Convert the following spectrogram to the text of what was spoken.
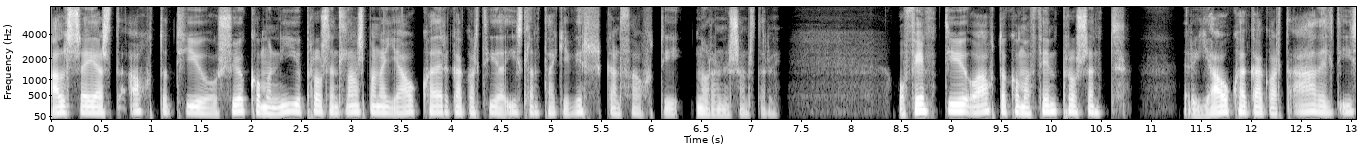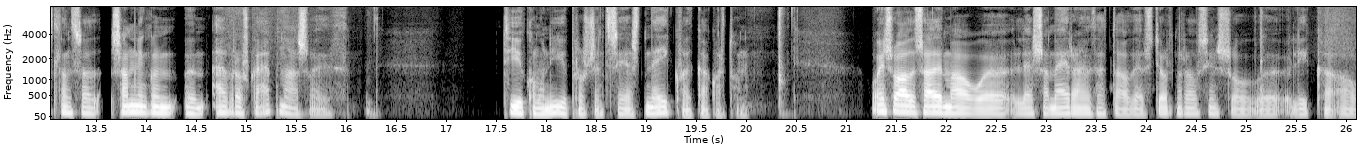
alls segjast 80 og 7,9% landsmanna jákvæðir gagvart í að Ísland taki virkan þátt í norrannu samstarfi og 50 og 8,5% eru jákvæðgagvart aðild Íslands að samningum um evróska efnaðasvæðið. 10,9% segjast neikvæðgagvart honum. Og eins og áður saðum á uh, lesa meira um þetta á vef stjórnaráðsins og uh, líka á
